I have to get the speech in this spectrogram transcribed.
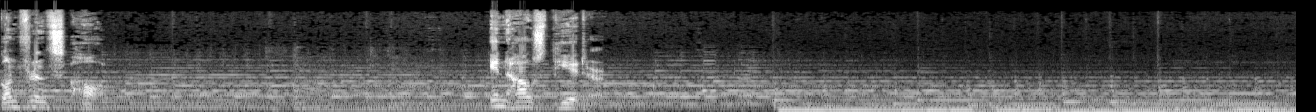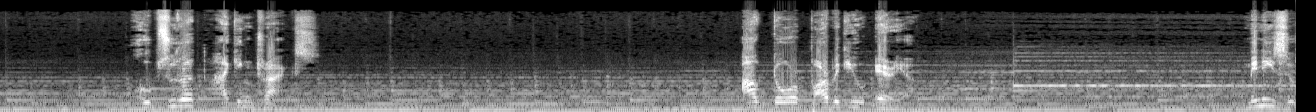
conference hall, in house theater, खूबसूरत hiking tracks outdoor barbecue area mini zoo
